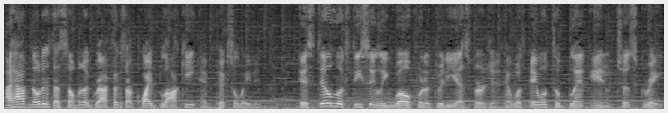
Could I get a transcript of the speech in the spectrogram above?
I have noticed that some of the graphics are quite blocky and pixelated. It still looks decently well for the 3DS version and was able to blend in just great.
